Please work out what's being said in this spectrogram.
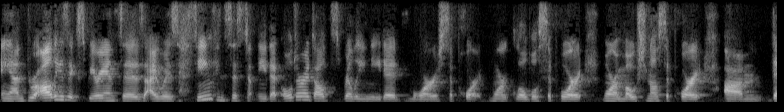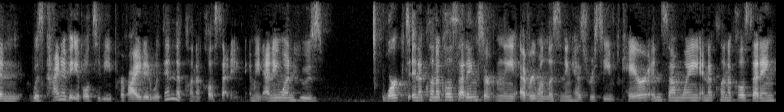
and through all these experiences, I was seeing consistently that older adults really needed more support, more global support, more emotional support um, than was kind of able to be provided within the clinical setting. I mean, anyone who's worked in a clinical setting. Certainly everyone listening has received care in some way in a clinical setting.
